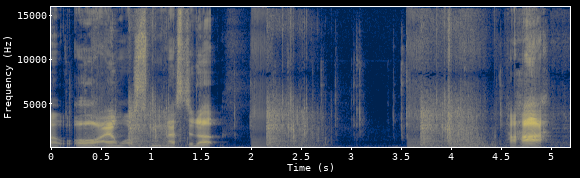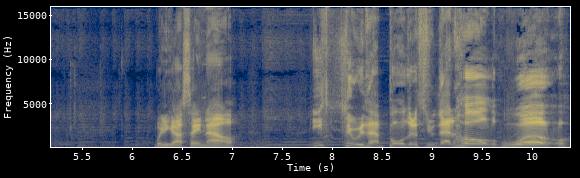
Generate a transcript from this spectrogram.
Oh, oh, I almost messed it up. Haha. What do you gotta say now? He threw that boulder through that hole. Whoa.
